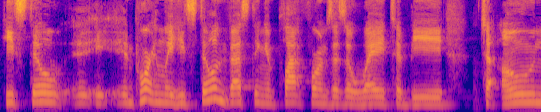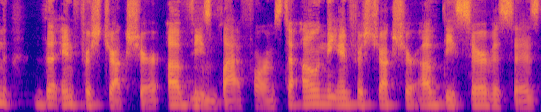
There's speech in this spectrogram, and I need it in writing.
he's still importantly he's still investing in platforms as a way to be to own the infrastructure of these mm. platforms, to own the infrastructure of these services.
